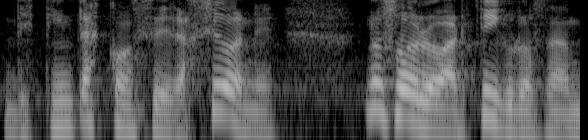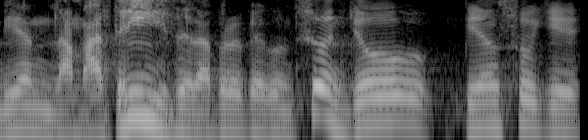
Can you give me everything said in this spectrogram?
distintas consideraciones. No solo los artículos, también la matriz de la propia Constitución. Yo pienso que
